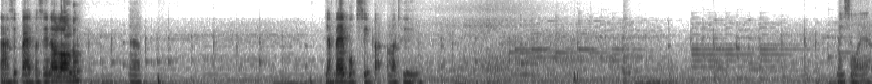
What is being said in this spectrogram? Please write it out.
สามสิบแปดเปอร์เซ็นต์เอาลองดูนะครับอยากได้บวกสิบอะเอามาถือ ไม่สวยอะ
